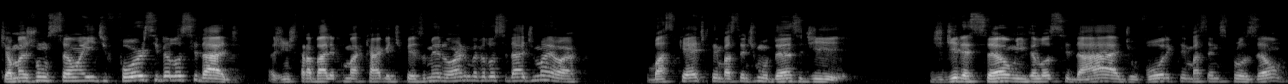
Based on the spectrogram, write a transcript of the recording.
que é uma junção aí de força e velocidade. A gente trabalha com uma carga de peso menor e uma velocidade maior. O basquete que tem bastante mudança de, de direção em velocidade, o vôlei que tem bastante explosão,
